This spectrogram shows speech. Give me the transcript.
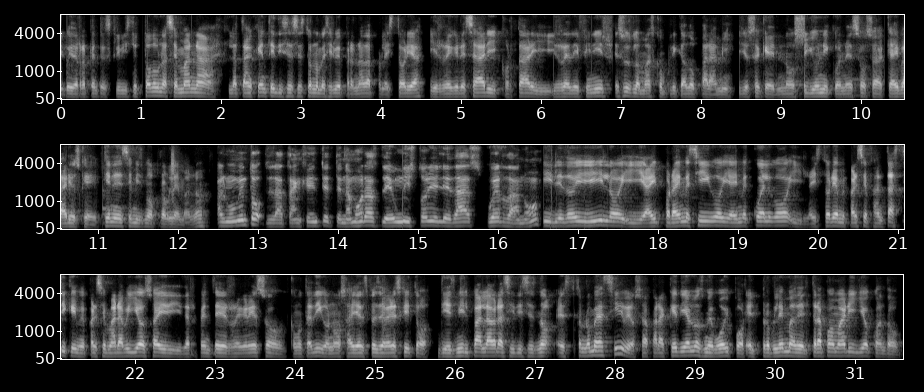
y de repente escribiste toda una semana la tangente y dices esto no me sirve para nada por la historia y regresar y cortar y redefinir, eso es lo más complicado para mí. Yo sé que no soy único en eso, o sea, que hay varios que tienen ese mismo problema, ¿no? Al momento la tangente te enamoras de una historia y le das cuerda, ¿no? Y le doy hilo y ahí por ahí me sigo y ahí me cuelgo y la historia me parece fantástica y me parece maravillosa y de repente regreso, como te digo, ¿no? O sea, ya después de haber escrito 10 mil palabras y dices, no, esto no me sirve, o sea, ¿para qué diablos me voy por el problema del trapo amarillo cuando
